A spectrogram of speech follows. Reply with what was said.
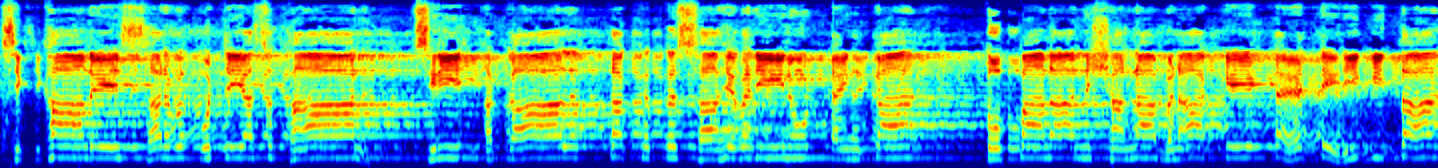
ਸਿੱਖਾਂ ਦੇ ਸਰਵ ਉੱਚ ਅਸਥਾਨ ਸ੍ਰੀ ਅਕਾਲ ਤਖਤ ਸਾਹਿਬ ਜੀ ਨੂੰ ਟੈਂਕਾਂ, ਤੋਪਾਂ ਦਾ ਨਿਸ਼ਾਨਾ ਬਣਾ ਕੇ ਢਹਿ ਢੇਰੀ ਕੀਤਾ।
